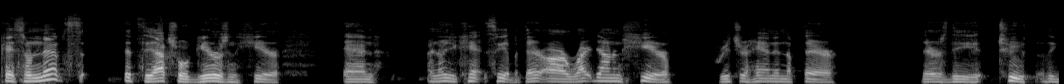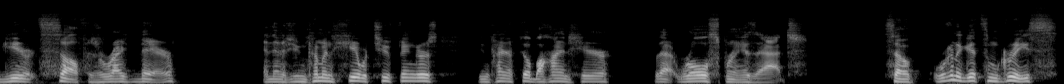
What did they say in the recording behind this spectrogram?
Okay, so next it's the actual gears in here. And I know you can't see it, but there are right down in here, reach your hand in up there, there's the tooth the gear itself is right there. And then if you can come in here with two fingers, you can kind of feel behind here where that roll spring is at. So we're going to get some grease,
